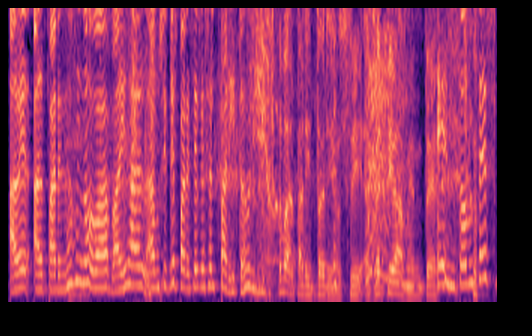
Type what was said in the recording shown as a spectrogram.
A ver, al paredón no va, va a ir al- a, un sitio parecido que es el paritorio. al paritorio, sí, efectivamente. Entonces,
